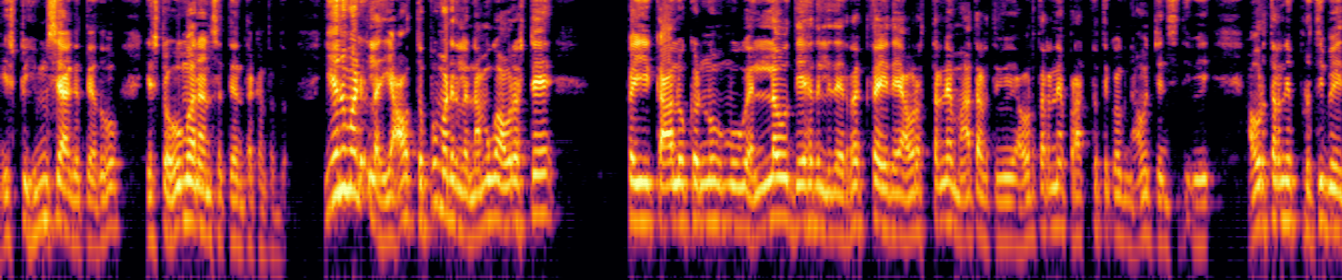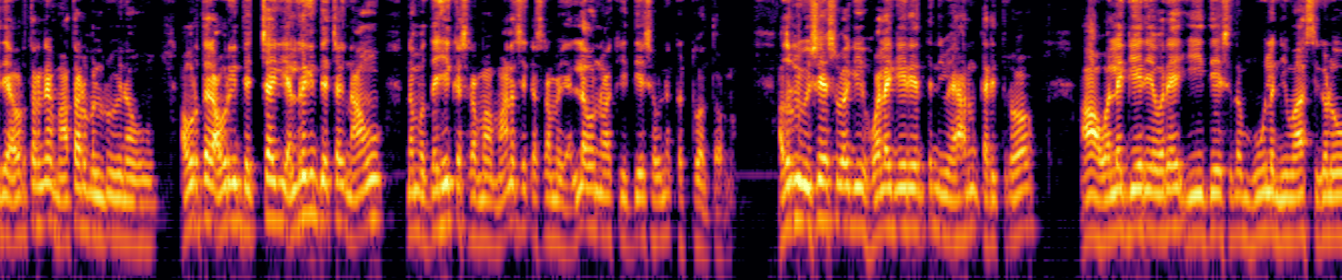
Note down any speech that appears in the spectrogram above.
ಎಷ್ಟು ಹಿಂಸೆ ಆಗುತ್ತೆ ಅದು, ಎಷ್ಟು ಅವಮಾನ ಅನಿಸುತ್ತೆ ಅಂತಕ್ಕಂಥದ್ದು. ಏನು ಮಾಡಿರಲಿಲ್ಲ ಯಾವ ತಪ್ಪು ಮಾಡಿರಲಿಲ್ಲ ನಮಗೂ ಅವರಷ್ಟೇ ಕೈ, ಕಾಲು, ಕಣ್ಣು, ಮೂಗು ಎಲ್ಲವೂ ದೇಹದಲ್ಲಿದೆ, ರಕ್ತ ಇದೆ. ಅವ್ರ ಹತ್ರನೇ ಮಾತಾಡ್ತೀವಿ. ಅವ್ರ ಥರನೇ ಪ್ರಾಕೃತಿಕವಾಗಿ ನಾವು ಜನಿಸಿದ್ದೀವಿ ಅವ್ರ ಥರನೇ ಪ್ರತಿಭೆ ಇದೆ. ಅವ್ರ ಥರನೇ ಮಾತಾಡಬಲ್ಲರು ನಾವು. ಅವ್ರ ಥರ ಅವ್ರಿಗಿಂತ ಹೆಚ್ಚಾಗಿ ಎಲ್ಲರಿಗಿಂತ ಹೆಚ್ಚಾಗಿ ನಾವು ನಮ್ಮ ದೈಹಿಕ ಶ್ರಮ, ಮಾನಸಿಕ ಶ್ರಮ ಎಲ್ಲವನ್ನು ಹಾಕಿ ದೇಶವನ್ನು ಕಟ್ಟುವಂಥವ್ರು ಅದರಲ್ಲೂ ವಿಶೇಷವಾಗಿ ಹೊಲಗೇರಿ ಅಂತ ನೀವು ಯಾರನ್ನು ಕರಿತೀರೋ ಆ ಹೊಲಗೇರಿಯವರೇ, ಈ ದೇಶದ ಮೂಲ ನಿವಾಸಿಗಳು,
